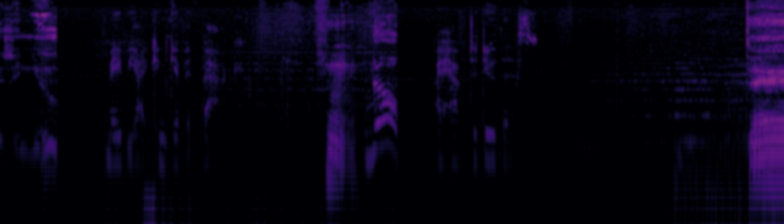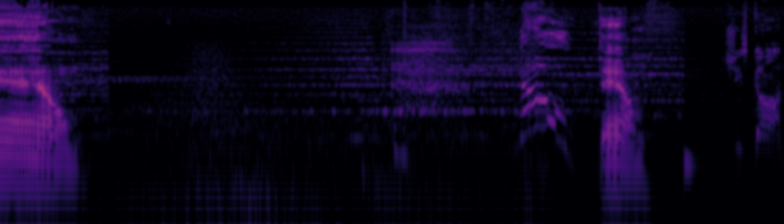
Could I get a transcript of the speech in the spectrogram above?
is in you. Maybe I can give it back. Hmm. No! I have to do this. Damn. No! Damn. She's gone.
